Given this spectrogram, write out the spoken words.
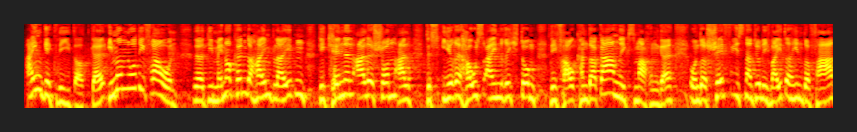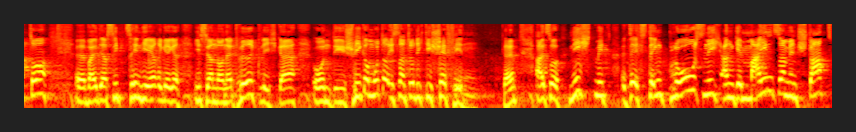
eingegliedert. Gell? Immer nur die Frauen. Äh, die Männer können daheim bleiben, die kennen alle schon, all, das ist ihre Hauseinrichtung, die Frau kann da gar nichts machen. Gell? Und der Chef ist natürlich weiterhin der Vater, äh, weil der 17-Jährige ist ja noch nicht wirklich. Gell? Und die Schwiegermutter ist natürlich die Chefin. Also nicht mit, jetzt denkt bloß nicht an gemeinsamen Start,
